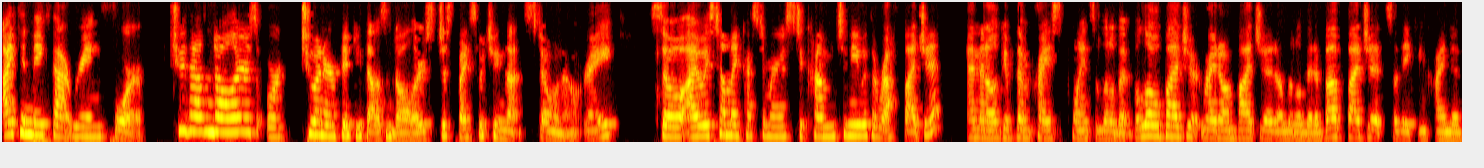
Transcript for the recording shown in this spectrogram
I can make that ring for $2,000 or $250,000 just by switching that stone out, right? So I always tell my customers to come to me with a rough budget and then I'll give them price points a little bit below budget, right on budget, a little bit above budget, so they can kind of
